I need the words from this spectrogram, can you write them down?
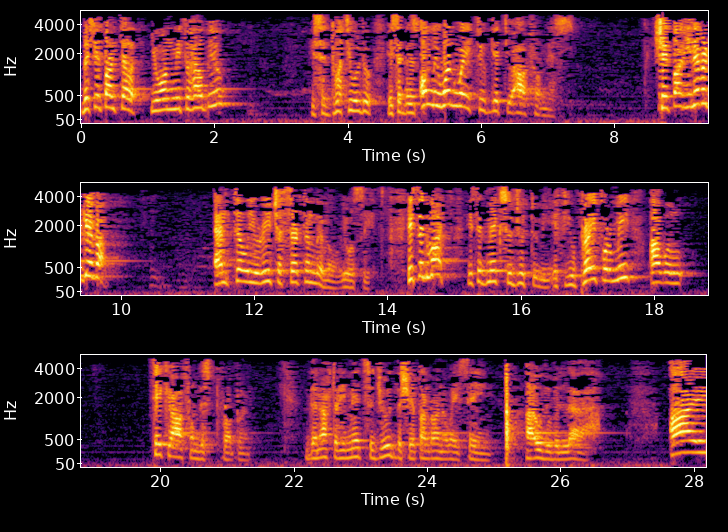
The shaitan tell him, you want me to help you? He said, what you will do? He said, there's only one way to get you out from this. Shaitan, he never gave up. Until you reach a certain level, you will see it. He said, what? He said, make sujood to me. If you pray for me, I will take you out from this problem. Then after he made sujood, the shaitan ran away saying, A'udhu billah. I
